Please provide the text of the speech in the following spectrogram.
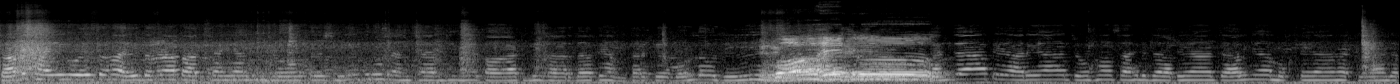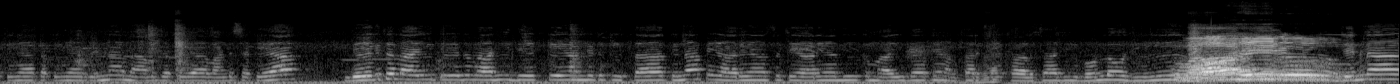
ਸਭ ਖਾਈ ਹੋਏ ਸਹਾਈ ਦਸਾਂ ਪਾਤਸ਼ਾਹੀਆਂ ਦੀ ਜੋਤ ਸ੍ਰੀ ਗੁਰੂ ਗ੍ਰੰਥ ਸਾਹਿਬ ਜੀ ਦੇ ਪਾਠ ਦੀ ਦਾਰ ਦਾ ਧਿਆਨ ਕਰਕੇ ਬੋਲੋ ਜੀ। ਵਾਹਿਗੁਰੂ। ਪੰਜਾਂ ਪਿਆਰਿਆਂ ਚੋਹਾਂ ਸਾਹਿਬ ਜਾਦਿਆਂ ਚਾਲੀਆਂ ਮੁਕਤਿਆਂ ਹੱਥੀਆਂ ਜਪੀਆਂ ਤਪੀਆਂ ਜਿਨ੍ਹਾਂ ਨਾਮ ਜਪਿਆ ਵੰਡ ਸਕਿਆ। ਦੇਗ ਚਲਾਈ ਤੇਗ ਵਾਹੀ ਦੇਖ ਕੇ ਅੰਡਿਟ ਕੀਤਾ। ਤਿਨਾਂ ਪਿਆਰਿਆਂ ਸਚਿਆਰਿਆਂ ਦੀ ਕਮਾਈ ਦਾ ਧਿਆਨ ਧਰ ਕੇ ਖਾਲਸਾ ਜੀ ਬੋਲੋ ਜੀ। ਵਾਹਿਗੁਰੂ। ਜਿਨ੍ਹਾਂ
